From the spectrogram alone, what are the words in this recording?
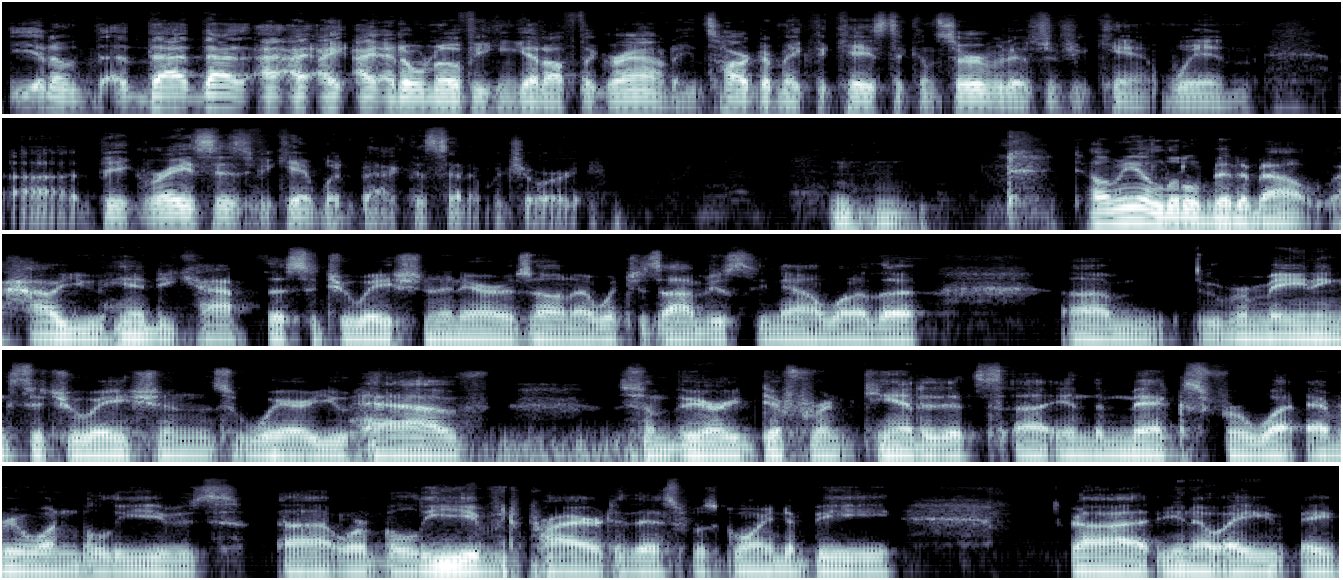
you know that that I, I don't know if he can get off the ground. It's hard to make the case to conservatives if you can't win uh, big races, if you can't win back the Senate majority. Mm-hmm. Tell me a little bit about how you handicap the situation in Arizona, which is obviously now one of the um, remaining situations where you have some very different candidates uh, in the mix for what everyone believes uh, or believed prior to this was going to be, uh, you know, a, a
